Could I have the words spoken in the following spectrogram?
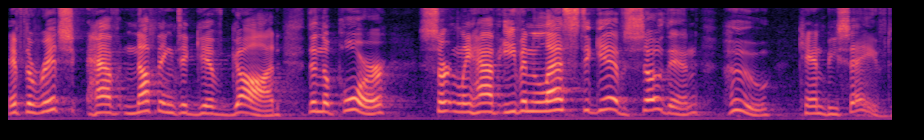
If the rich have nothing to give God, then the poor certainly have even less to give. So then, who can be saved?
